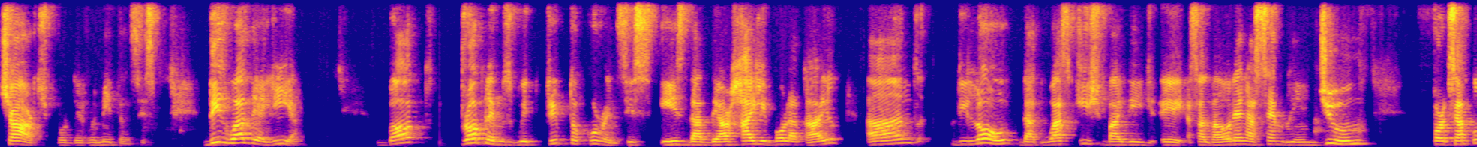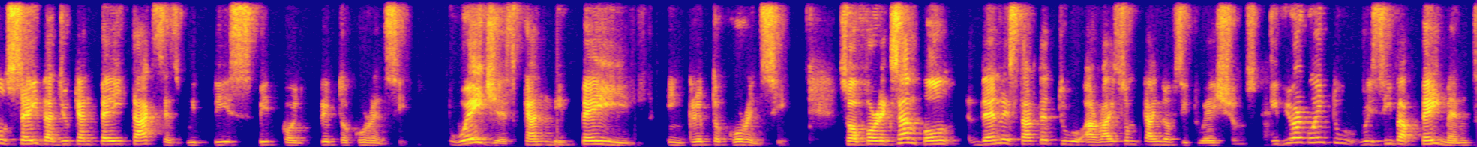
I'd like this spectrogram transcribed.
charge for the remittances. This was the idea. But problems with cryptocurrencies is that they are highly volatile and the law that was issued by the uh, Salvadorian Assembly in June, for example, say that you can pay taxes with this Bitcoin cryptocurrency. Wages can be paid in cryptocurrency. So, for example, then it started to arise some kind of situations. If you are going to receive a payment,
